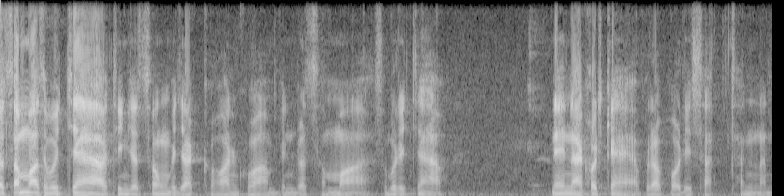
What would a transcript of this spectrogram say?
ระสัมมาสัมพุทธเจ้าจึงจะทรงพยากรณ์ความเป็นพระสัมมาสัมพุทธเจ้า ในอนาคตแก่พระโพธิสัตว์ท่านนั้น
